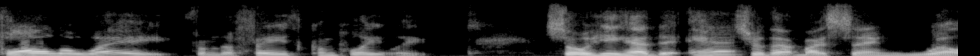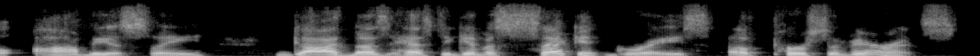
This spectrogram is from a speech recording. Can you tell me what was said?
fall away from the faith completely. So he had to answer that by saying, well, obviously, God does, has to give a second grace of perseverance.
